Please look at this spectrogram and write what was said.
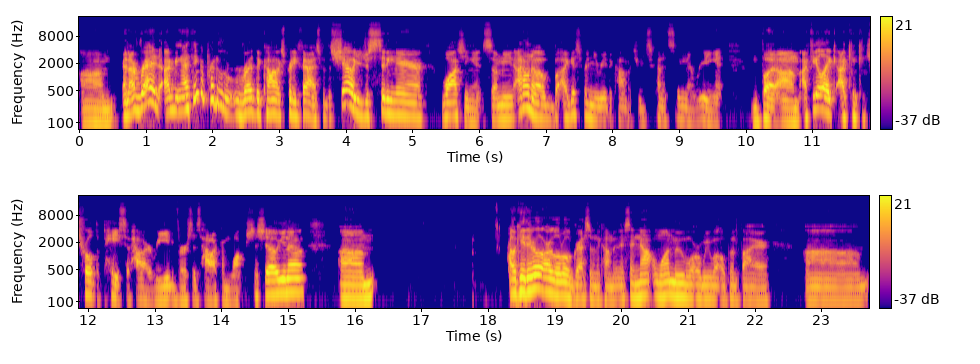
Um, and I read, I mean, I think I pretty read the comics pretty fast, but the show you're just sitting there watching it. So I mean, I don't know, but I guess when you read the comics, you're just kind of sitting there reading it. But um, I feel like I can control the pace of how I read versus how I can watch the show. You know. Um, okay, they are a little aggressive in the comment. They say not one move or we will open fire. Um,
